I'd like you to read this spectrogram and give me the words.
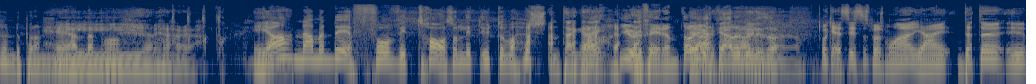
Runde på den Hele på- nye. Ja, ja. Ja, nei, men det får vi ta sånn litt utover høsten, tenker jeg. Juleferien. Da, Ja, juleferien. ja, det blir ja. Ok, Siste spørsmål her. Jeg, dette, eh,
